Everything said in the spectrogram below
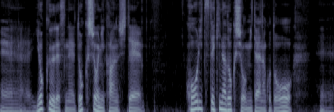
えー、よくですね読書に関して効率的な読書みたいなことを、え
